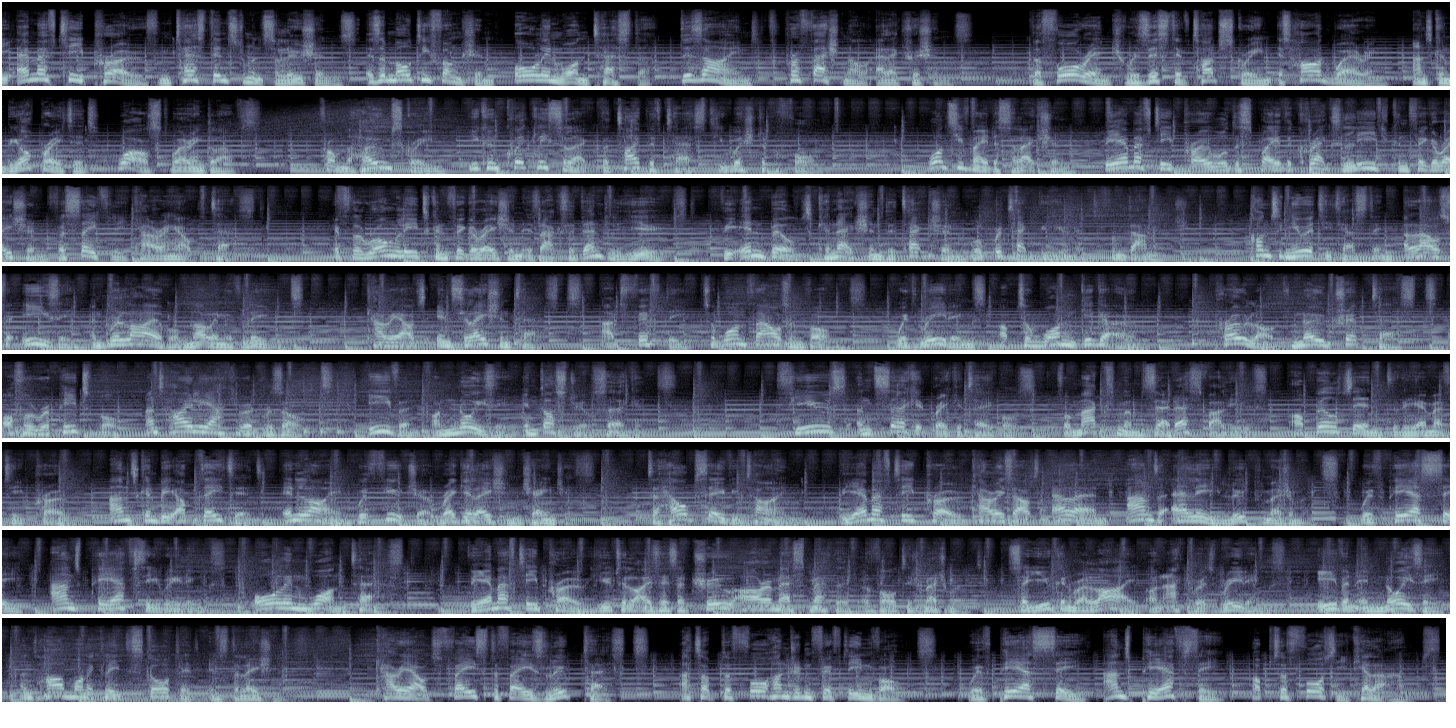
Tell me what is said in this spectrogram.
The MFT Pro from Test Instrument Solutions is a multifunction, all-in-one tester designed for professional electricians. The 4-inch resistive touchscreen is hard-wearing and can be operated whilst wearing gloves. From the home screen, you can quickly select the type of test you wish to perform. Once you've made a selection, the MFT Pro will display the correct lead configuration for safely carrying out the test. If the wrong lead configuration is accidentally used, the inbuilt connection detection will protect the unit from damage. Continuity testing allows for easy and reliable nulling of leads. Carry out insulation tests at 50 to 1000 volts with readings up to 1 gigaohm. ProLock no trip tests offer repeatable and highly accurate results, even on noisy industrial circuits. Fuse and circuit breaker tables for maximum ZS values are built into the MFT Pro and can be updated in line with future regulation changes. To help save you time, the MFT Pro carries out LN and LE loop measurements with PSC and PFC readings all in one test. The MFT Pro utilizes a true RMS method of voltage measurement, so you can rely on accurate readings, even in noisy and harmonically distorted installations carry out phase-to-phase loop tests at up to 415 volts with PSC and PFC up to 40 kiloamps.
